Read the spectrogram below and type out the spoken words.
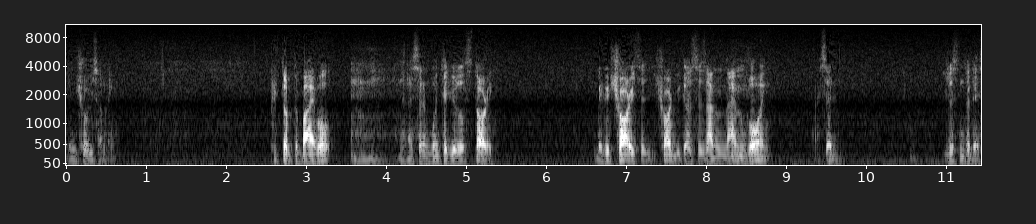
Let me show you something. Picked up the Bible, and I said, I'm going to tell you a little story. Make it short. He said, short because says, I'm, I'm going. I said, listen to this.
